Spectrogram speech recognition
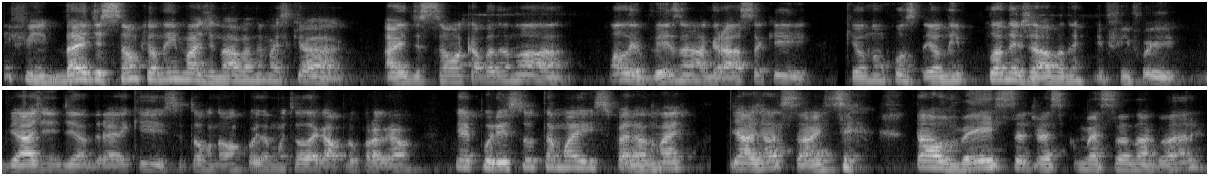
enfim, da edição que eu nem imaginava, né? Mas que a, a edição acaba dando uma, uma leveza, uma graça que, que eu, não, eu nem planejava, né? Enfim, foi viagem de André que se tornou uma coisa muito legal para o programa. E aí por isso estamos aí esperando, mas já já sai. talvez se eu estivesse começando agora,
